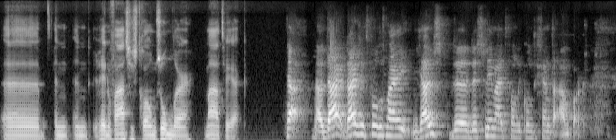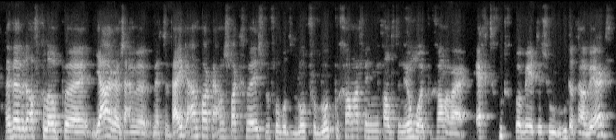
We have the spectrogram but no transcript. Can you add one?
een, een renovatiestroom zonder maatwerk? Ja, nou daar, daar zit volgens mij juist de, de slimheid van de We hebben de afgelopen jaren zijn we met de wijkaanpakken aan de slag geweest. Bijvoorbeeld het Blok voor Blok programma vind ik nog altijd een heel mooi programma waar echt goed geprobeerd is hoe, hoe dat nou werkt.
